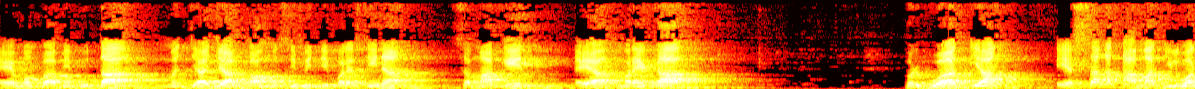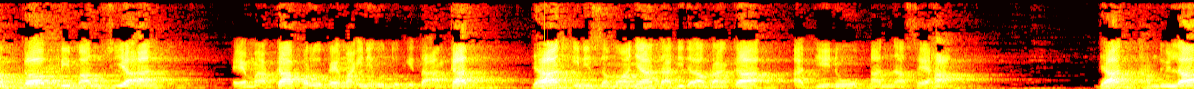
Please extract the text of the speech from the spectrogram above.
eh membabi buta menjajah kaum muslimin di Palestina semakin ya mereka berbuat yang ya sangat amat di luar keprimanusiaan Eh maka perlu tema ini untuk kita angkat dan ini semuanya tadi dalam rangka adinu an-naseha. Dan alhamdulillah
